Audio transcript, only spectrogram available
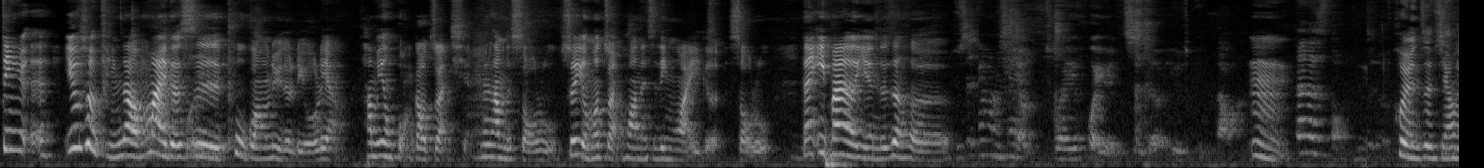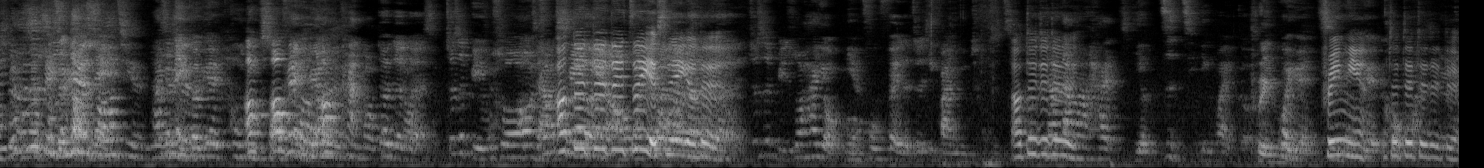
订阅呃，YouTube 频道卖的是曝光率的流量。他们用广告赚钱，那是他们的收入，所以有没有转化那是另外一个收入。但一般而言的任何，就是他们现在有推会员制的 YouTube 频道啊，嗯，但那是懂会员制交，它是每个月收钱，它是每个月固定收费，不用看到，对对对，就是比如说，哦对对对，这也是一个对，就是比如说他有年付费的，就是一般 YouTube，啊对对对对，那他还有自己另外一个会员 Premium，对对对对对。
